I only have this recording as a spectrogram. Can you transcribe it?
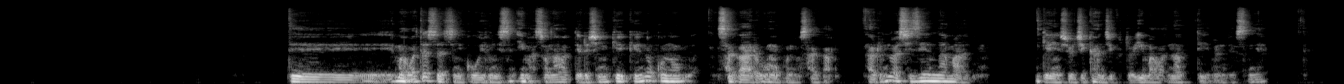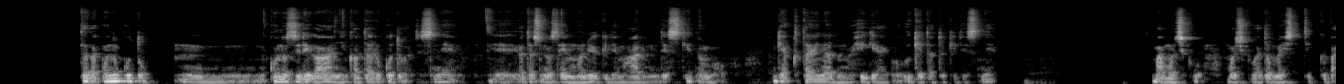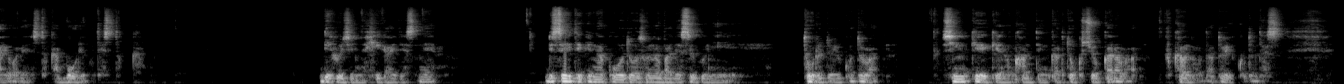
で、まあ私たちにこういうふうに今備わっている神経系のこの差がある、多くの差があるのは自然な、まあ、現象、時間軸と今はなっているんですね。ただこのこと、うんこの事例が案に語ることはですね、えー、私の専門領域でもあるんですけども、虐待などの被害を受けたときですね、まあもしくは、もしくはドメスティックバイオレンスとか暴力ですとか、理不尽な被害ですね。理性的な行動をその場ですぐに取るということは、神経系の観点から特徴からは不可能だということです。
